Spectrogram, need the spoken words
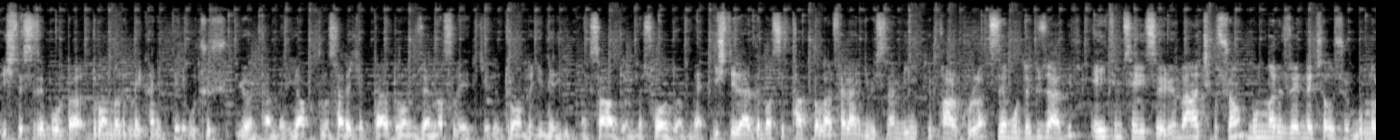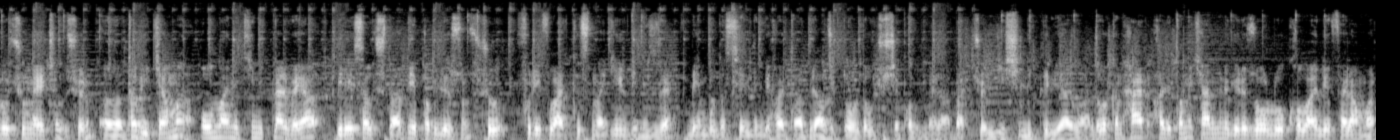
İşte size burada dronların mekanikleri, uçuş yöntemleri, yaptığınız hareketler drone üzerine nasıl etkiliyor, drone'da ileri gitme, sağa dönme, sola dönme, işte ileride basit taklalar falan gibisinden minik bir parkurla size burada güzel bir eğitim serisi veriyor. Ben açıkçası şu an bunlar üzerinde çalışıyorum. Bunları uçurmaya çalışıyorum. Ee, tabii ki ama online etkinlikler veya bireysel uçuşlarda yapabiliyorsunuz. Şu Free Flight kısmına girdiğinizde benim burada sevdiğim bir harita var. Birazcık da orada uçuş yapalım beraber. Şöyle yeşillikli bir yer vardı. Bakın her haritanın kendine göre zorluğu, kolaylığı falan var.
